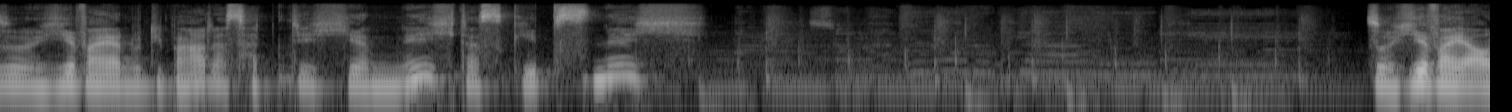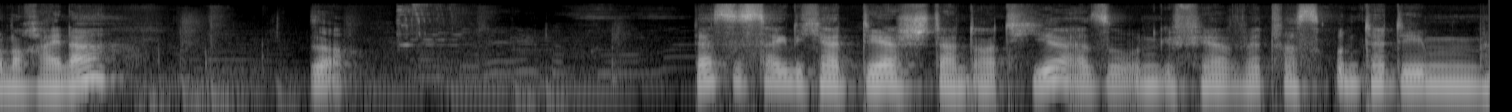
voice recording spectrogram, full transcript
So, hier war ja nur die Bar, das hatte ich hier nicht, das gibt's nicht. So, hier war ja auch noch einer. So. Das ist eigentlich ja der Standort hier, also ungefähr etwas unter dem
